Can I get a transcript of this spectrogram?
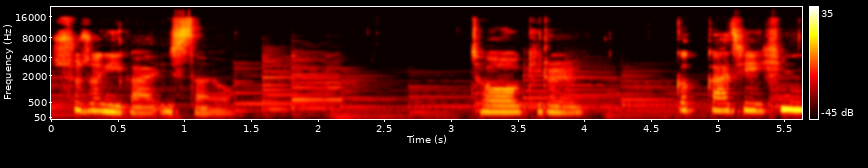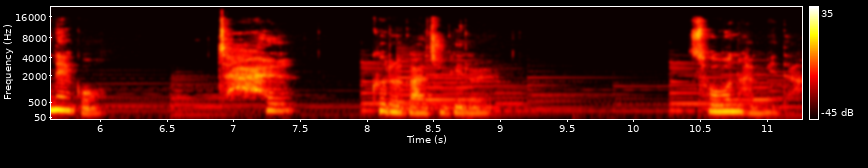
수정이가 있어요. 저 길을 끝까지 힘내고 잘 걸어가 주기를 소원합니다.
